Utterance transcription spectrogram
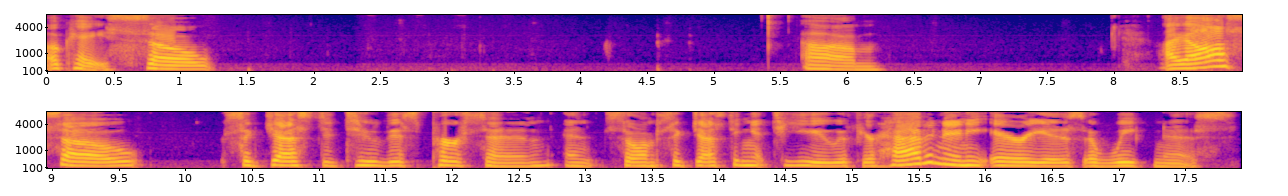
Okay, so um, I also suggested to this person, and so I'm suggesting it to you. If you're having any areas of weakness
